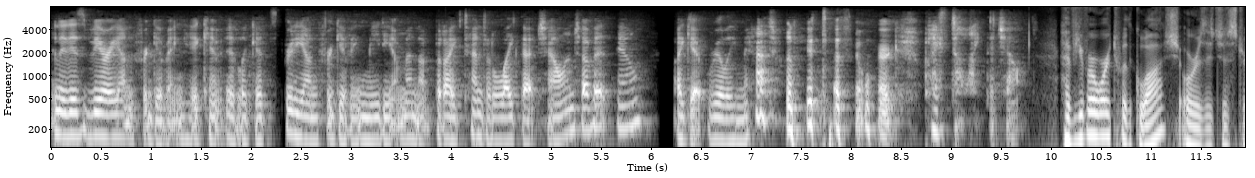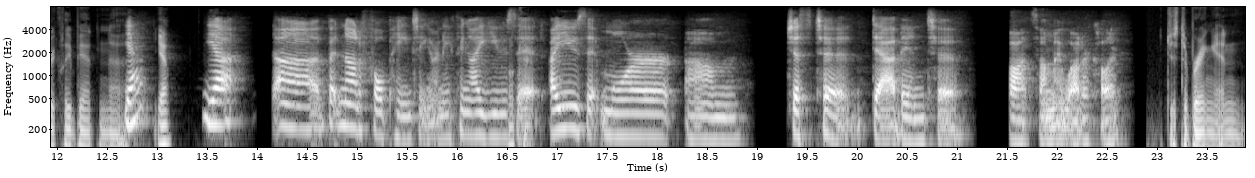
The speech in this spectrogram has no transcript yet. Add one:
And it is very unforgiving. It can it like it's pretty unforgiving medium. And but i tend to like that challenge of it now I get really mad when it doesn't work, but I still like the challenge. Have you ever worked with gouache, or has it just strictly been? Uh, Yeah. Yeah. Yeah, uh, but not a full painting or anything. I use Okay. it. I use it more um, just to dab into spots on my watercolor. Just to bring in.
